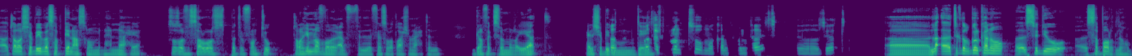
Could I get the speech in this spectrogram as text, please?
آه ترى الشبيبة سابقين عصرهم من هالناحية خصوصا في Star Wars Battlefront 2 ترى هي من أفضل الألعاب في 2017 من ناحية ال graphics والمرئيات حيل الشبيبه بس- مبدعين؟ باتل فرونت 2 ما كانت من DICE يا زياد؟ آه لا آه، تقدر تقول كانوا آه، استوديو آه، support لهم.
